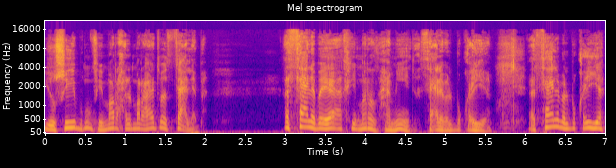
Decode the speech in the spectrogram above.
يصيبهم في مرحلة مرحلة الثعلبة. الثعلبة يا أخي مرض حميد الثعلبة البقعية. الثعلبة البقعية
